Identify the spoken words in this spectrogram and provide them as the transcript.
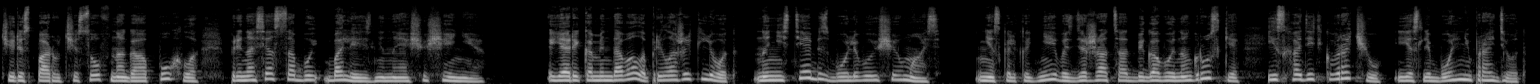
Через пару часов нога опухла, принося с собой болезненные ощущения. Я рекомендовала приложить лед, нанести обезболивающую мазь, несколько дней воздержаться от беговой нагрузки и сходить к врачу, если боль не пройдет.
